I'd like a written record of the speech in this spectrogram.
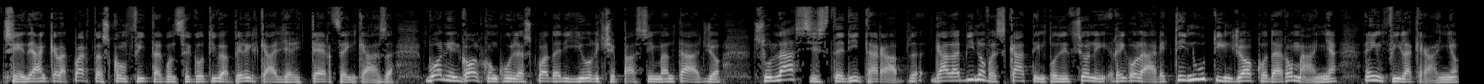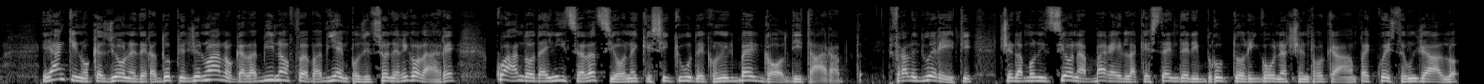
Sì, ed è anche la quarta sconfitta consecutiva per il Cagliari, terza in casa. Buono il gol con cui la squadra di Juric passa in vantaggio. Sull'assist di Tarab, Galabinov scatta in posizione regolare, tenuti in gioco da Romagna e infila Cragno. E anche in occasione del raddoppio genuano, Galabinov va via in posizione regolare quando dà inizio all'azione che si chiude con il bel gol di Tarab. Fra le due reti c'è la munizione a Barella che stende di brutto rigone a centrocampo e questo è un giallo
